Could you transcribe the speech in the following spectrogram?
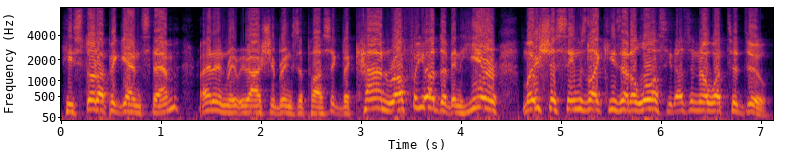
He stood up against them, right? And Rashi brings a pasuk, V'kan Rafa Yodav. And here, Moshe seems like he's at a loss. He doesn't know what to do.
